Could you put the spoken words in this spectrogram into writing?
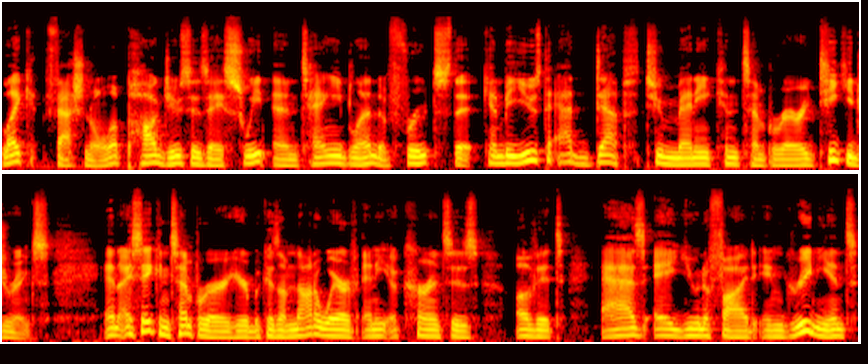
Like Fassionola, Pog Juice is a sweet and tangy blend of fruits that can be used to add depth to many contemporary tiki drinks. And I say contemporary here because I'm not aware of any occurrences of it as a unified ingredient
